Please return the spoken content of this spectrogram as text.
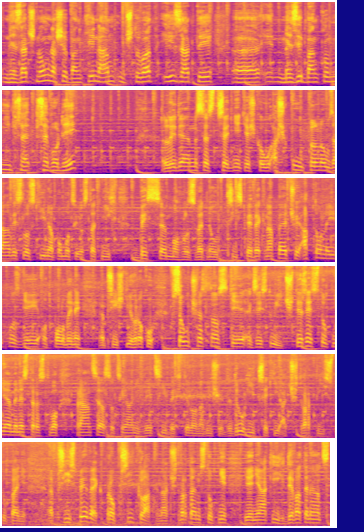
nezačnou naše banky nám účtovat i za ty e, mezibankovní pře- převody, Lidem se středně těžkou až úplnou závislostí na pomoci ostatních by se mohl zvednout příspěvek na péči a to nejpozději od poloviny příštího roku. V současnosti existují čtyři stupně. Ministerstvo práce a sociálních věcí by chtělo navýšit druhý, třetí a čtvrtý stupeň. Příspěvek pro příklad na čtvrtém stupni je nějakých 19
